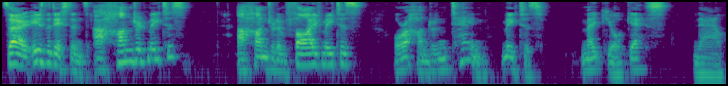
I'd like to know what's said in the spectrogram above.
So is the distance 100 metres, 105 metres or 110 metres? Make your guess now.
